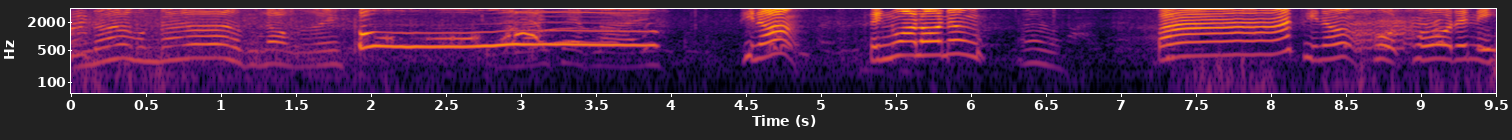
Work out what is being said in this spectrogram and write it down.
มึงเด้อมึงเด้อพี่น้องเอ้ยโอ้หลายแซ่บหลายพี่น้องเป็นงัวโลหนึงเออปาดพี่น้องโคตรโคตรได้นี่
